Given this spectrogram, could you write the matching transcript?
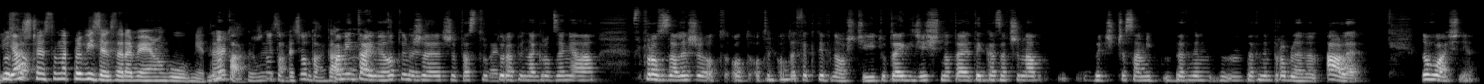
Plus ja... też często na prowizjach zarabiają głównie, tak? No tak, no tak, no tak. Pamiętajmy o tym, że, że ta struktura wynagrodzenia wprost zależy od, od, od, mhm. od efektywności i tutaj gdzieś no, ta etyka zaczyna być czasami pewnym, pewnym problemem. Ale, no właśnie,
